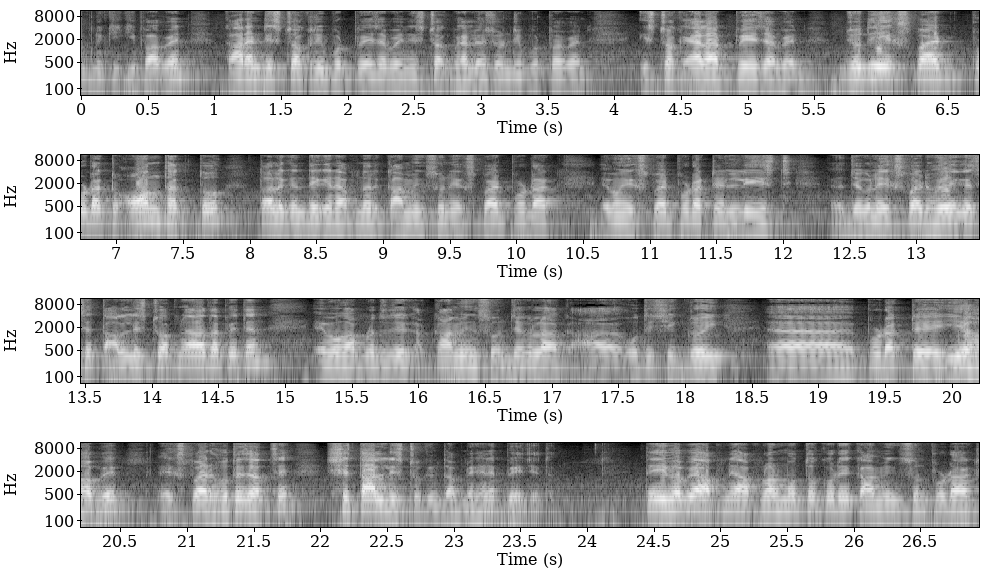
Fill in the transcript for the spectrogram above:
আপনি কী কী পাবেন? কারেন্ট স্টক রিপোর্ট পেয়ে যাবেন স্টক ভ্যালুয়েশন রিপোর্ট পাবেন স্টক অ্যালার্ট পেয়ে যাবেন। যদি এক্সপায়ার্ড প্রোডাক্ট অন থাকতো, তাহলে কিন্তু এখানে আপনার কামিং সুন এক্সপায়ার্ড প্রোডাক্ট এবং এক্সপায়ার্ড প্রোডাক্টের লিস্ট যেগুলো এক্সপায়ার্ড হয়ে গেছে, তার লিস্টও আপনি আলাদা পেতেন এবং আপনার যদি কামিং সুন যেগুলো অতি শীঘ্রই প্রোডাক্টে ইয়ে হবে এক্সপায়ার হতে যাচ্ছে, সে তার লিস্টও কিন্তু আপনি এখানে পেয়ে যেতেন। তো এইভাবে আপনি আপনার মতো করে কামিং সুন প্রোডাক্ট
